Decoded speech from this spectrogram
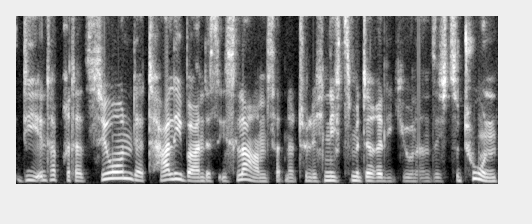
Die Interpretation der Taliban des Islams hat natürlich nichts mit der Religion an sich zu tun.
